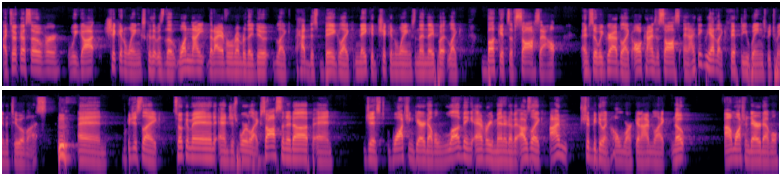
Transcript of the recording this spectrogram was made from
I took us over. We got chicken wings because it was the one night that I ever remember they do like had this big like naked chicken wings, and then they put like buckets of sauce out. And so we grabbed like all kinds of sauce, and I think we had like 50 wings between the two of us. Hmm. And we just like took them in and just were like saucing it up and just watching Daredevil, loving every minute of it. I was like, I'm should be doing homework, and I'm like, nope, I'm watching Daredevil.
